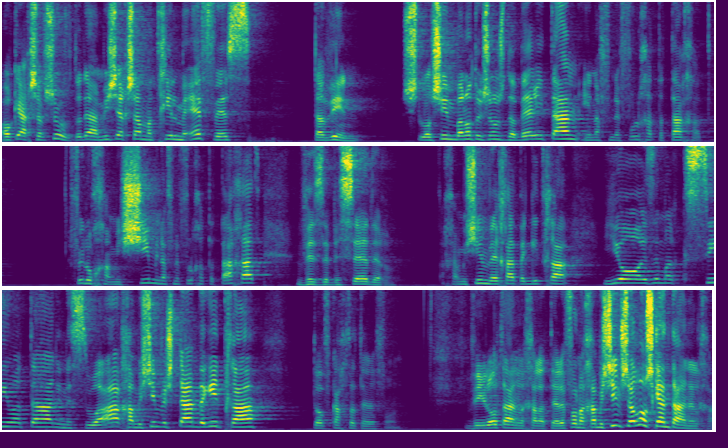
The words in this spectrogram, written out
אוקיי, עכשיו שוב, אתה יודע, מי שעכשיו מתחיל מאפס, תבין, 30 בנות ראשונות שתדבר איתן, ינפנפו לך את התחת. אפילו 50 ינפנפו לך את התחת, וזה בסדר. ה-51 תגיד לך, יואו, איזה מקסים אתה, אני נשואה. 52 תגיד לך, טוב, קח את הטלפון. והיא לא תענה לך לטלפון, ה-53 כן תענה לך.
